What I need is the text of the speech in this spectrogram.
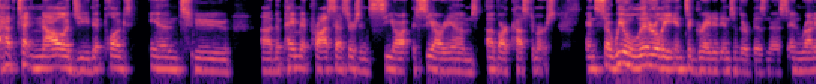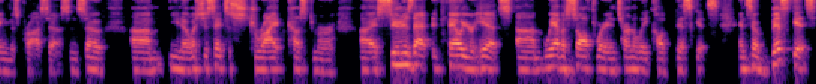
have technology that plugs into uh, the payment processors and CR, CRMs of our customers. And so we will literally integrate it into their business and running this process. And so, um, you know, let's just say it's a Stripe customer. uh, as soon as that failure hits, um, we have a software internally called Biscuits. And so Biscuits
